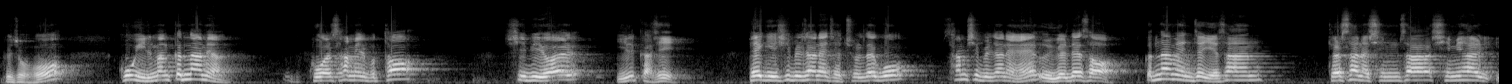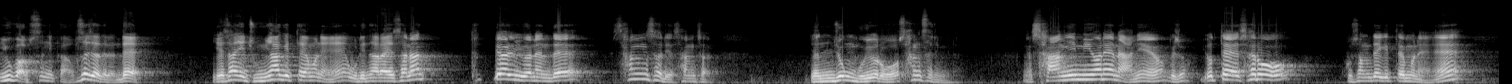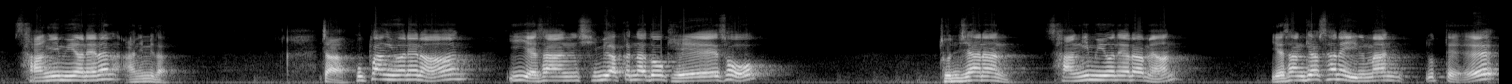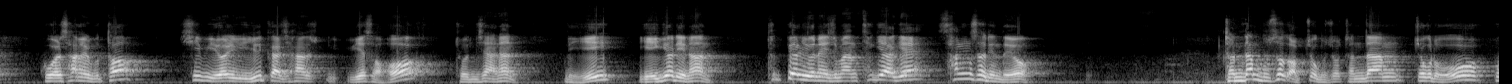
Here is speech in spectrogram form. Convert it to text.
그죠? 그 일만 끝나면 9월 3일부터 12월 2일까지 120일 전에 제출되고 30일 전에 의결돼서 끝나면 이제 예산 결산을 심사 심의할 이유가 없으니까 없어져야 되는데 예산이 중요하기 때문에 우리나라에서는 특별위원회인데 상설이에요, 상설. 연중 무효로 상설입니다. 상임위원회는 아니에요. 그죠? 요때 새로 구성되기 때문에 상임위원회는 아닙니다. 자, 국방위원회는 이 예산 심의가 끝나도 계속 존재하는 상임위원회라면 예산 결산의 일만 요때 9월 3일부터 12월 2일까지 하기 위해서 존재하는 우리 예결위는 특별위원회지만 특이하게 상설인데요. 전담 부서가 없죠. 그죠? 전담적으로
